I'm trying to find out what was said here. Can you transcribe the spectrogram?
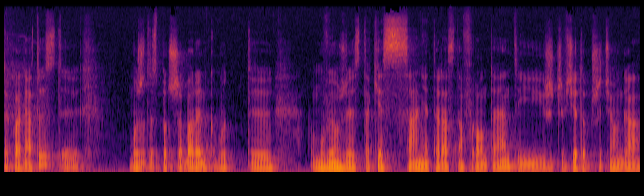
Dokładnie, a to jest, y, może to jest potrzeba rynku, bo y, mówią, że jest takie ssanie teraz na frontend i rzeczywiście to przyciąga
